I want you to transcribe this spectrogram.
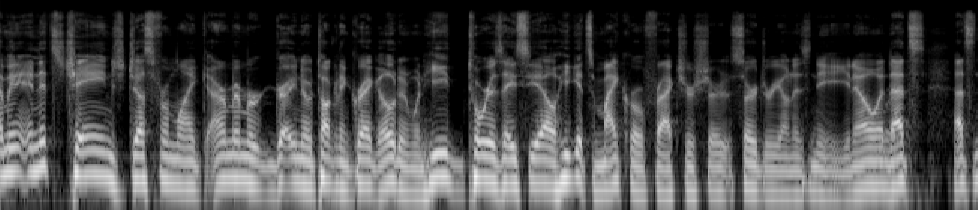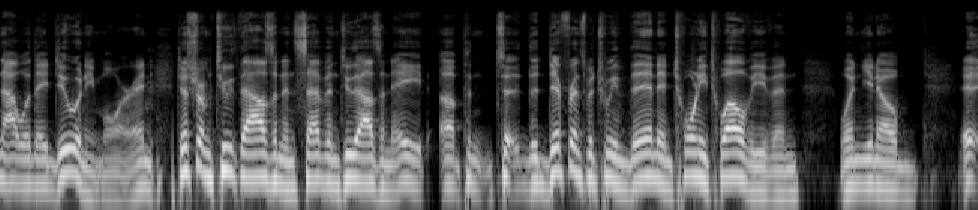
I mean, and it's changed just from like I remember, you know, talking to Greg Oden when he tore his ACL, he gets microfracture sur- surgery on his knee, you know, and that's that's not what they do anymore. And just from 2007, 2008 up to the difference between then and 2012, even when you know it-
